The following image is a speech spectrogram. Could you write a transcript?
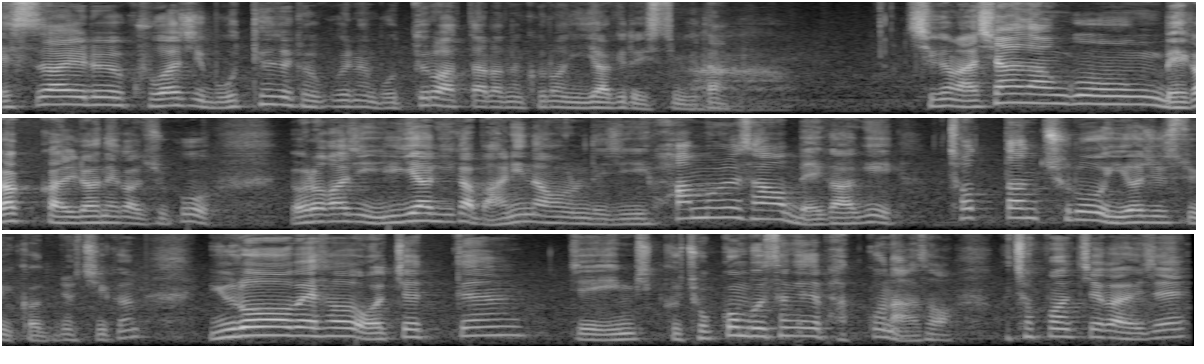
SI를 구하지 못해서 결국에는 못 들어왔다라는 그런 이야기도 있습니다. 지금 아시아나항공 매각 관련해 가지고 여러 가지 이야기가 많이 나오는데 이 화물 사업 매각이 첫 단추로 이어질 수 있거든요. 지금 유럽에서 어쨌든 이제 임시 그 조건부 승인을 받고 나서 그첫 번째가 이제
